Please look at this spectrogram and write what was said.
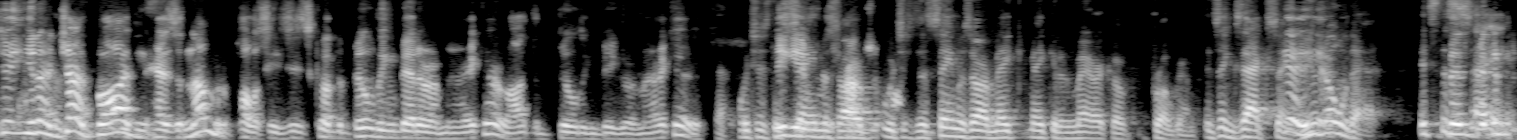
you know, Joe Biden has a number of policies. He's got the Building Better America, right? The Building Bigger America, which is the Big same as our, which is the same as our Make Make It America program. It's the exact same. Yeah, you yeah. know that. It's the but, same.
